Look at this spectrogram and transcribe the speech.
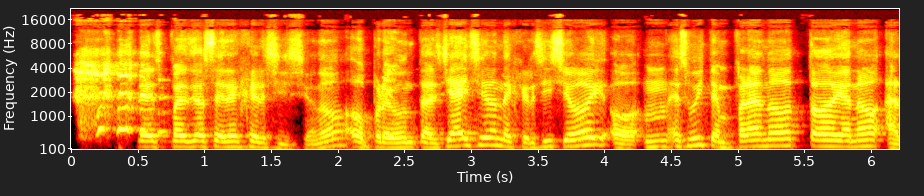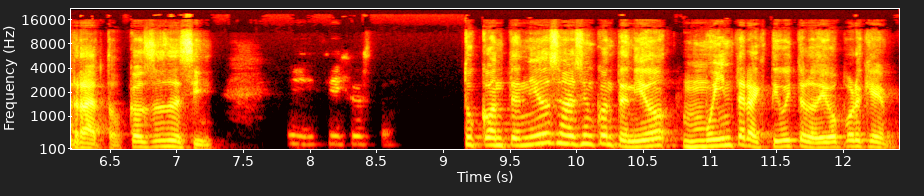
después de hacer ejercicio, ¿no? O preguntas, ¿ya hicieron ejercicio hoy? O mm, es muy temprano, todavía no, al rato, cosas así. Sí, sí, justo. Tu contenido se me hace un contenido muy interactivo y te lo digo porque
